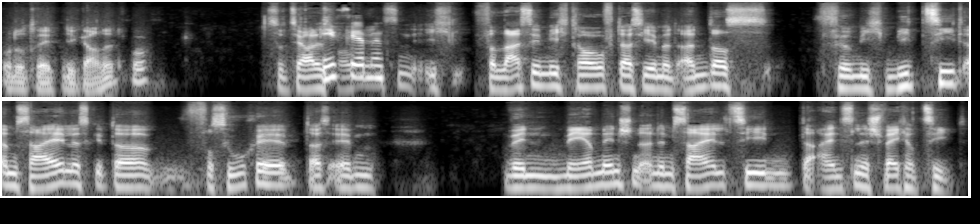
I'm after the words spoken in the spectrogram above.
oder treten die gar nicht auf? Soziales die Faulenzen, ich verlasse mich darauf, dass jemand anders für mich mitzieht am Seil. Es gibt da Versuche, dass eben, wenn mehr Menschen an einem Seil ziehen, der Einzelne schwächer zieht.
